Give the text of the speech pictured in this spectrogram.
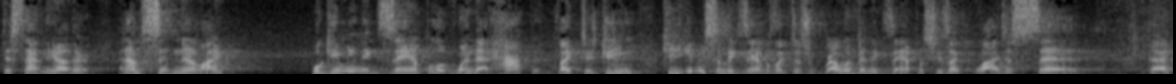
this, that, and the other. And I'm sitting there like, well, give me an example of when that happened. Like, can, you, can you give me some examples, like just relevant examples? She's like, well, I just said that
